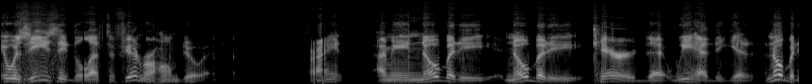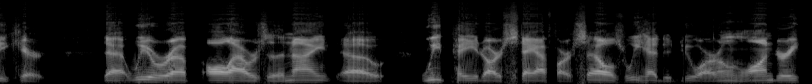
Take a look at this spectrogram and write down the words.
it was easy to let the funeral home do it, right? I mean, nobody nobody cared that we had to get. Nobody cared that we were up all hours of the night. Uh, we paid our staff ourselves. We had to do our own laundry.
